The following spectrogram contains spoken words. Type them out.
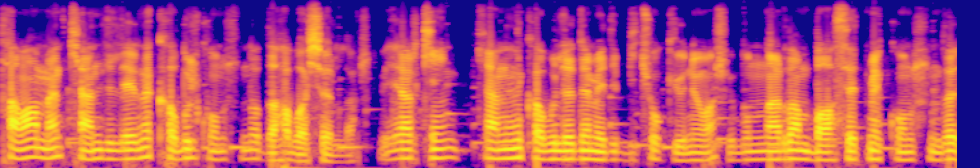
tamamen kendilerine kabul konusunda daha başarılılar. Ve erkeğin kendini kabul edemediği birçok yönü var. Ve bunlardan bahsetmek konusunda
